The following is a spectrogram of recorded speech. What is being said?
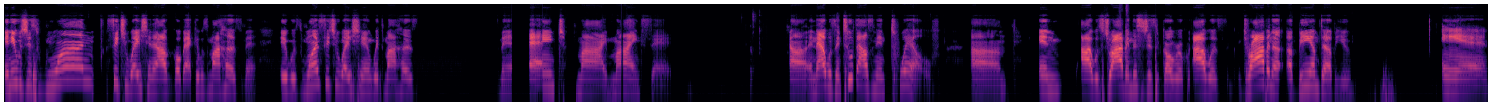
and it was just one situation. I'll go back. It was my husband it was one situation with my husband that changed my mindset. Uh, and that was in 2012. Um, and I was driving, this is just to go real quick. I was driving a, a BMW, and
